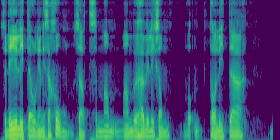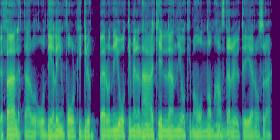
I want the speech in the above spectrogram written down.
så det är ju lite organisation. Så att man, man behöver liksom ta lite befälet där och, och dela in folk i grupper. Och ni åker med den här killen, ni åker med honom, han ställer ut er och sådär.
